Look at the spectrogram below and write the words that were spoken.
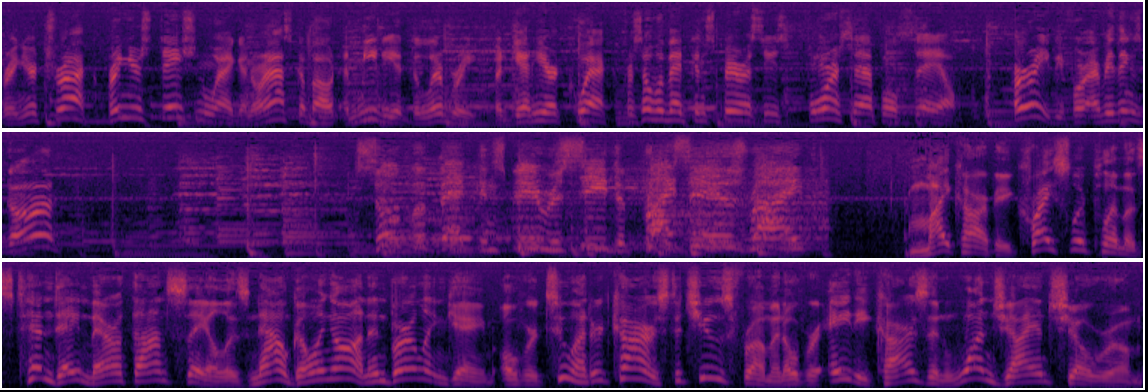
Bring your truck, bring your station wagon, or ask about immediate delivery. But get here quick for Sofa Bed Conspiracy's floor sample sale. Hurry before everything's gone. Sofa Bed Conspiracy, the price is right. Mike Harvey Chrysler Plymouth's 10-day marathon sale is now going on in Burlingame. Over 200 cars to choose from and over 80 cars in one giant showroom.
